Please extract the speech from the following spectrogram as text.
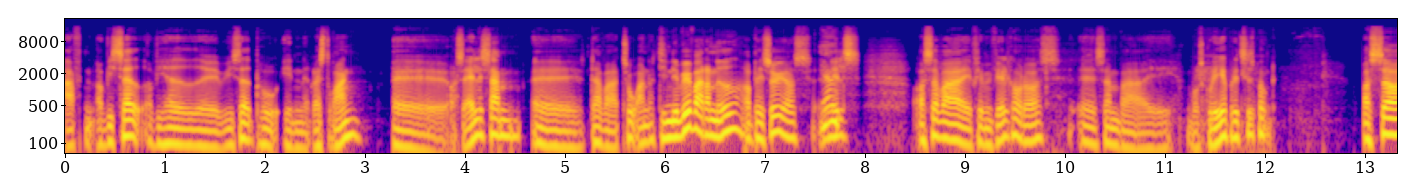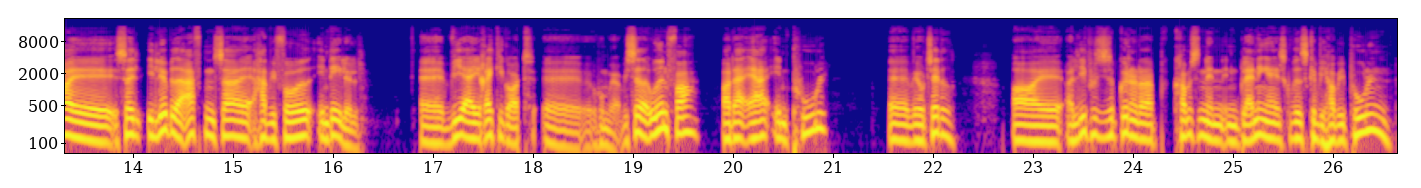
aften, og vi sad, og vi havde, øh, vi sad på en restaurant, øh, os alle sammen. Øh, der var to andre. Din nevø var dernede og besøgte os, ja. Niels. Og så var øh, Flemming Fjeldkort også, øh, som var øh, vores kollega på det tidspunkt. Og så, øh, så i løbet af aftenen, så øh, har vi fået en del øl. Øh, vi er i rigtig godt øh, humør. Vi sidder udenfor, og der er en pool øh, ved hotellet. Og, øh, og lige pludselig så begynder der at komme sådan en, en blanding af, skal, ved, skal vi hoppe i poolen?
